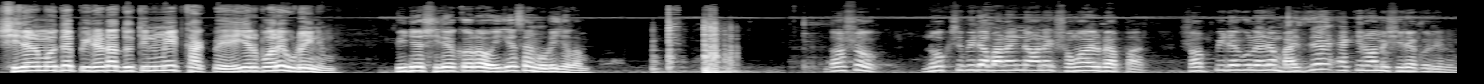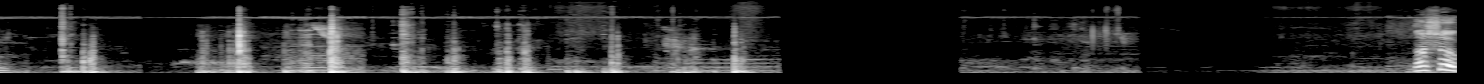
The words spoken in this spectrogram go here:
শিরের মধ্যে পিঠাটা দু তিন মিনিট থাকবে হেয়ার পরে উড়েই নিম। পিঠা শিরে করা হয়ে গেছে উড়ে খেলাম। দর্শক নকশি পিঠা বানাই না অনেক সময়ের ব্যাপার। সব পিঠাগুলো এরকম ভাজতে একই রকমে শিরে করে নিম। দর্শক,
